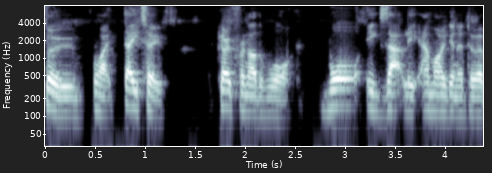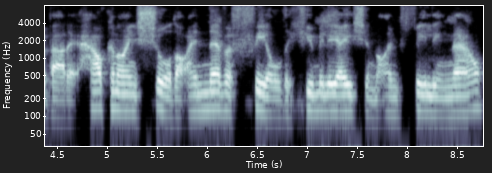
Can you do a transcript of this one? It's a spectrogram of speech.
boom, right, day two, go for another walk. What exactly am I going to do about it? How can I ensure that I never feel the humiliation that I'm feeling now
